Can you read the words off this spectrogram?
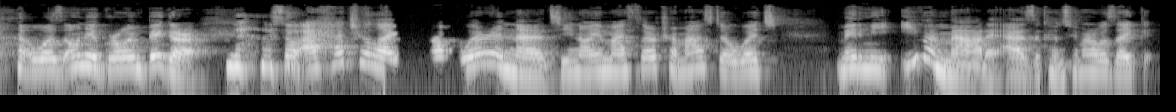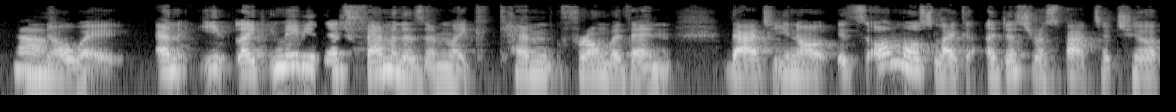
was only growing bigger. so I had to like stop wearing it, you know, in my third trimester, which made me even mad as a consumer. I was like, yeah. no way. And like maybe that feminism like came from within that, you know, it's almost like a disrespect to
